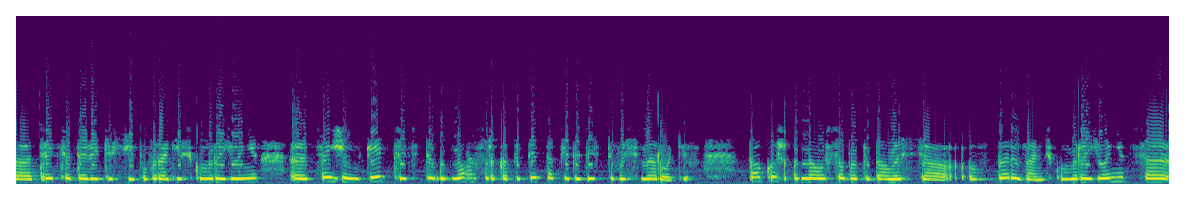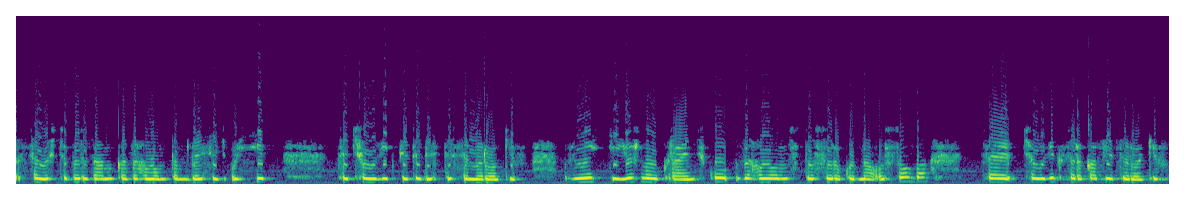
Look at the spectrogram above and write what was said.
39 осіб у Врадіївському районі. Е, Це жінки 31, 45 та 58 років. Також одна особа додалася в Березанському районі. Це селище Березанка, загалом там 10 осіб. Це чоловік 57 років. В місті Южноукраїнську загалом 141 особа. Це чоловік 45 років.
